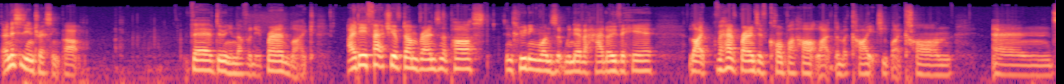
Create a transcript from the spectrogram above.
And this is the interesting part. They're doing another new brand. Like Idea Factory have done brands in the past, including ones that we never had over here like they have brands of compound heart like the Makaichi by Khan and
